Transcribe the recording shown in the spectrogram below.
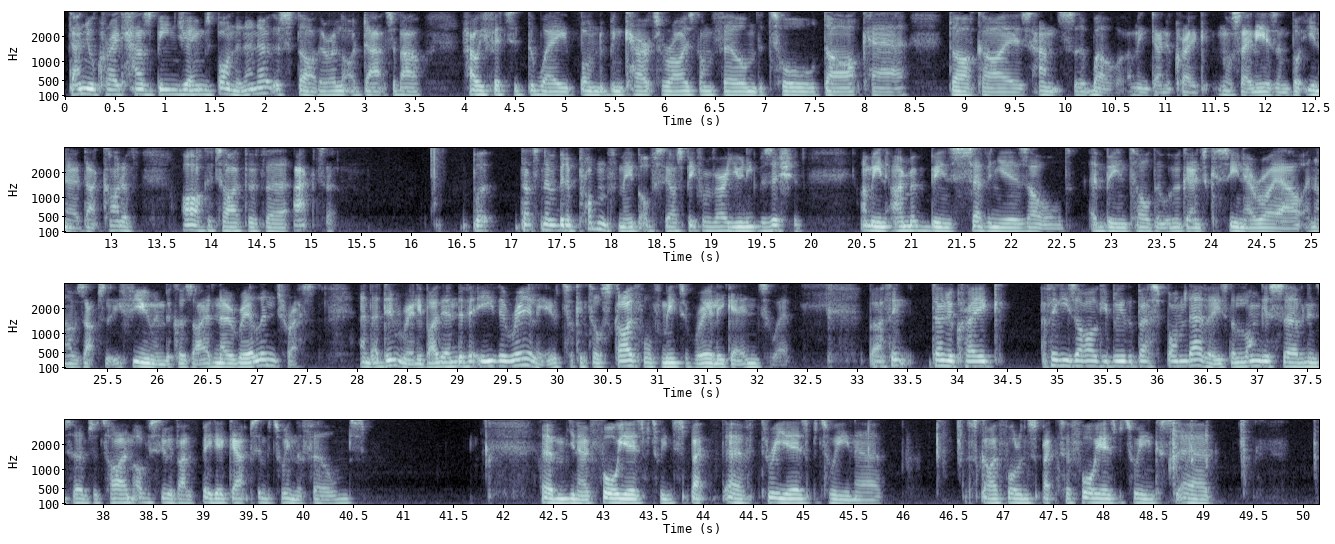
Daniel Craig has been James Bond. And I know at the start there are a lot of doubts about how he fitted the way Bond had been characterised on film the tall, dark hair, dark eyes, handsome. Well, I mean, Daniel Craig, I'm not saying he isn't, but, you know, that kind of archetype of uh, actor but that's never been a problem for me. But obviously, I speak from a very unique position. I mean, I remember being seven years old and being told that we were going to Casino Royale, and I was absolutely fuming because I had no real interest. And I didn't really by the end of it either, really. It took until Skyfall for me to really get into it. But I think Daniel Craig, I think he's arguably the best Bond ever. He's the longest serving in terms of time. Obviously, we've had bigger gaps in between the films. Um, you know, four years between spec, uh, three years between uh, Skyfall and Spectre, four years between uh,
